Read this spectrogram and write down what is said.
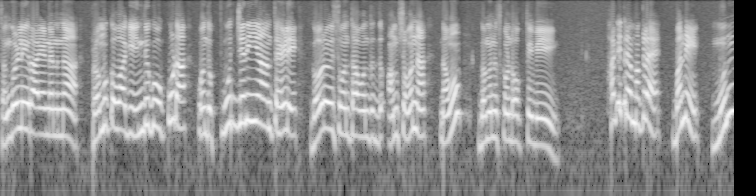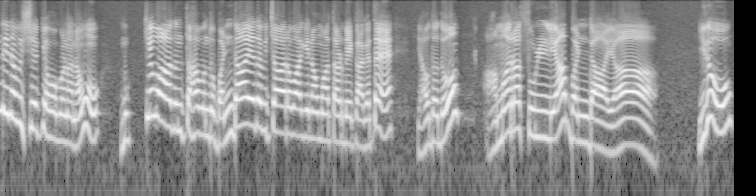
ಸಂಗೊಳ್ಳಿ ರಾಯಣ್ಣನನ್ನ ಪ್ರಮುಖವಾಗಿ ಇಂದಿಗೂ ಕೂಡ ಒಂದು ಪೂಜ್ಯನೀಯ ಅಂತ ಹೇಳಿ ಗೌರವಿಸುವಂತಹ ಒಂದು ಅಂಶವನ್ನು ನಾವು ಗಮನಿಸ್ಕೊಂಡು ಹೋಗ್ತೀವಿ. ಹಾಗಿದ್ರೆ ಮಕ್ಕಳೇ, ಬನ್ನಿ ಮುಂದಿನ ವಿಷಯಕ್ಕೆ ಹೋಗೋಣ ನಾವು. ಮುಖ್ಯವಾದಂತಹ ಒಂದು ಬಂಡಾಯದ ವಿಚಾರವಾಗಿ ನಾವು ಮಾತಾಡಬೇಕಾಗತ್ತೆ. ಯಾವುದದು? ಅಮರಸುಳ್ಯ ಬಂಡಾಯ. ಇದು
